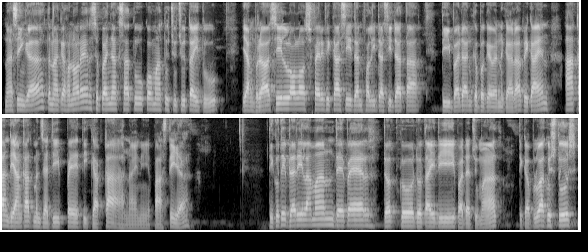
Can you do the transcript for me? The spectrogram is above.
Nah, sehingga tenaga honorer sebanyak 1,7 juta itu yang berhasil lolos verifikasi dan validasi data di Badan Kepegawaian Negara BKN akan diangkat menjadi P3K. Nah ini pasti ya. Dikutip dari laman dpr.go.id pada Jumat 30 Agustus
